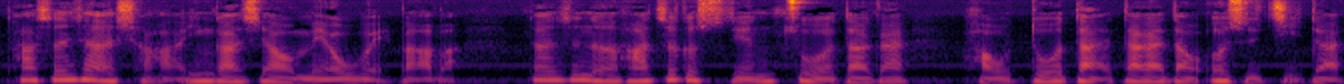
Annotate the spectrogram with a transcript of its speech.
它生下的小孩应该是要没有尾巴吧？但是呢，它这个实验做了大概好多代，大概到二十几代。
